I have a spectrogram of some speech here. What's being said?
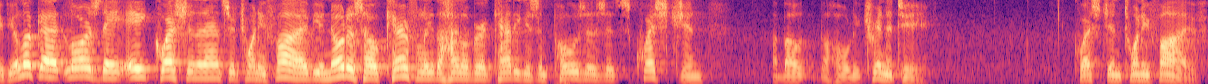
If you look at Lord's Day 8, question and answer 25, you notice how carefully the Heidelberg Catechism poses its question about the Holy Trinity. Question 25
